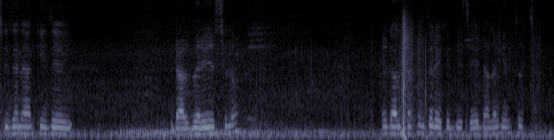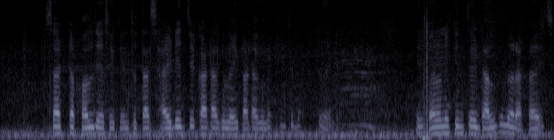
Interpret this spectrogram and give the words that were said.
সিজনে আর কি যে ডাল বেরিয়েছিল, এই ডালটা কিন্তু রেখে দিয়েছে। এই ডালে কিন্তু চারটা ফল দিয়েছে, কিন্তু তার সাইডের যে কাটাগুলো, এই কাটাগুলো কিন্তু নষ্ট হয়নি এর কারণে কিন্তু এই ডালগুলো রাখা হয়েছে।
